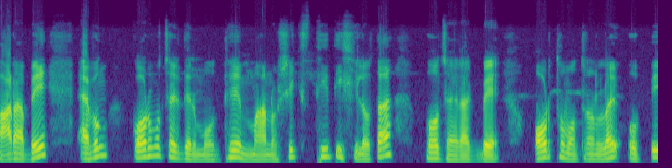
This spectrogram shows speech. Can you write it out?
বাড়াবে এবং কর্মচারীদের মধ্যে মানসিক স্থিতিশীলতা বজায় রাখবে। অর্থ মন্ত্রণালয় ও পে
